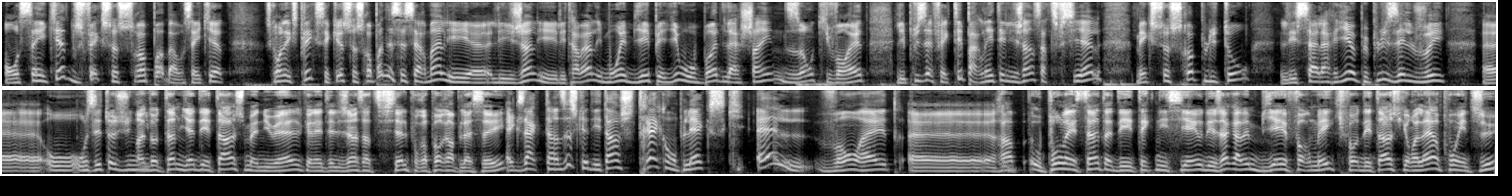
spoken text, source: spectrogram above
on s'inquiète du fait que ce sera pas. Ben, on s'inquiète. Ce qu'on explique, c'est que ce sera pas nécessairement les, euh, les gens, les, les travailleurs les moins bien payés ou au bas de la chaîne, disons, qui vont être les plus affectés par l'intelligence artificielle, mais que ce sera plutôt les salariés un peu plus élevés euh, aux, aux États-Unis. En d'autres termes, il y a des tâches manuelles que l'intelligence artificielle pourra pas remplacer. Exact. Tandis que des tâches très complexes qui, elles, vont être euh, rem- Ou pour l'instant, tu as des techniciens ou des gens quand même bien formés qui font des tâches qui ont l'air pointues,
